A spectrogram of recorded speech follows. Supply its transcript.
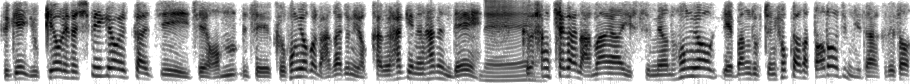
그게 6개월에서 12개월까지 이제 엄 이제 그 홍역을 막아주는 역할을 하기는 하는데 네. 그 항체가 남아 있으면 홍역 예방 접종 효과가 떨어집니다. 그래서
